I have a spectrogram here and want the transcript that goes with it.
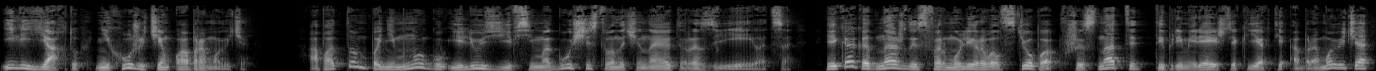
или яхту, не хуже, чем у Абрамовича. А потом понемногу иллюзии всемогущества начинают развеиваться. И как однажды сформулировал Степа, в 16 ты примеряешься к яхте Абрамовича,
